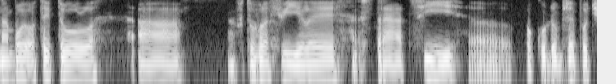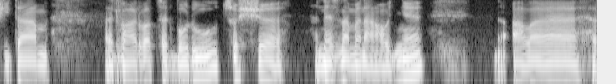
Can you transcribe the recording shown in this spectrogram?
na boj o titul a v tuhle chvíli ztrácí, eh, pokud dobře počítám, 22 bodů, což eh, neznamená hodně, ale eh,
